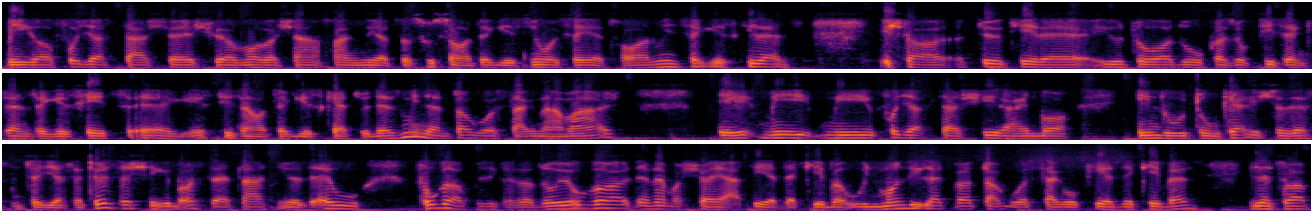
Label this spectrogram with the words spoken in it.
míg a fogyasztásra eső a magas áfánk miatt az 26,8 helyett 30,9, és a tőkére jutó adók azok 19,7 16,2, de ez minden tagországnál más, mi, mi fogyasztási irányba indultunk el, és ez mutatja. Tehát összességében azt lehet látni, hogy az EU foglalkozik az adójoggal, de nem a saját érdekében úgymond, illetve a tagországok érdekében, illetve a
